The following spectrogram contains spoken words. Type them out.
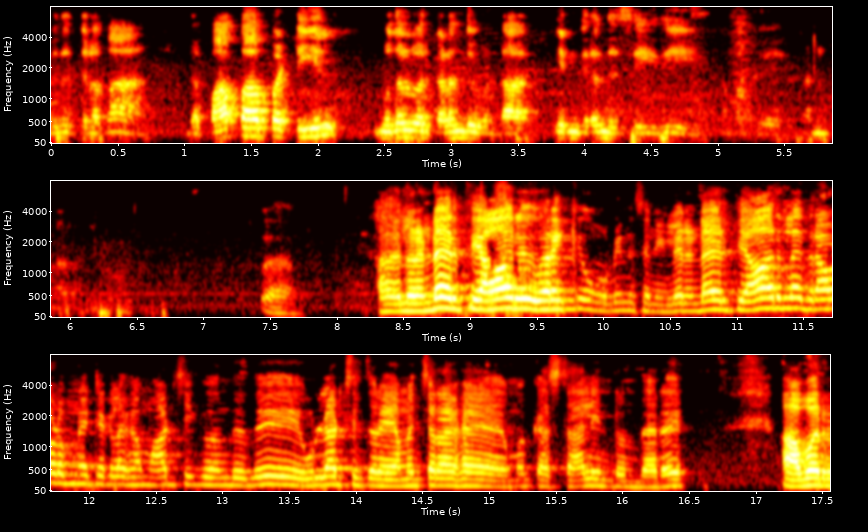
விதத்துல தான் இந்த பாப்பாப்பட்டியில் முதல்வர் கலந்து கொண்டார் என்கிற இந்த செய்தி நமக்கு கண்ணு அதில் அதுல ரெண்டாயிரத்தி ஆறு வரைக்கும் அப்படின்னு சொன்னீங்களே ரெண்டாயிரத்தி ஆறுல திராவிட முன்னேற்ற கழகம் ஆட்சிக்கு வந்தது உள்ளாட்சித்துறை அமைச்சராக மு க ஸ்டாலின் இருந்தாரு. அவர்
